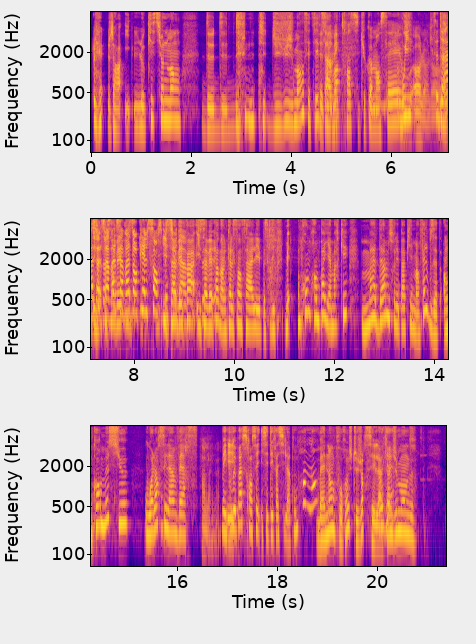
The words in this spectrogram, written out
Genre, le questionnement de, de- de- du jugement, c'était de C'était un savoir mec trans si tu commençais Oui. ou- Oh là là. Ah, ça, va, ça va dans quel sens, il savait dames pas, il savait pas dans quel sens ça allait parce qu'il dit mais on comprend pas, il y a marqué madame sur les papiers, mais en fait vous êtes encore monsieur. Ou alors c'est l'inverse. Ah. Mais ils Et- pouvaient pas se renseigner. C'était facile à comprendre. Ben non, pour eux, je te jure, c'est la fin du monde.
